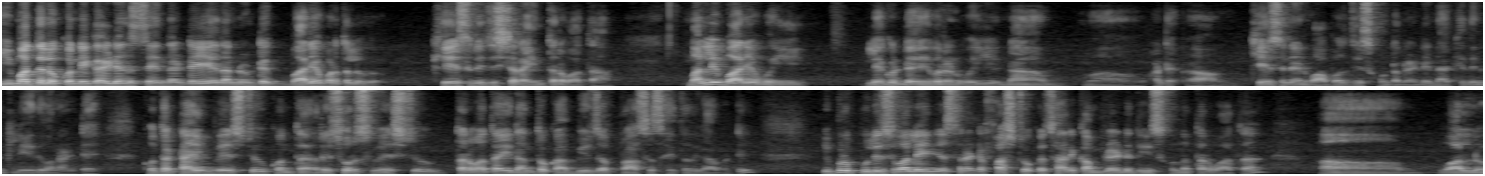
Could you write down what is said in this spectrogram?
ఈ మధ్యలో కొన్ని గైడెన్స్ ఏంటంటే ఏదన్నా ఉంటే భార్యాభర్తలు కేసు రిజిస్టర్ అయిన తర్వాత మళ్ళీ భార్య పోయి లేకుంటే ఎవరైనా పోయి నా అంటే కేసు నేను వాపస్ తీసుకుంటానండి నాకు దీనికి లేదు అని అంటే కొంత టైం వేస్ట్ కొంత రిసోర్స్ వేస్ట్ తర్వాత ఇదంతా ఒక అబ్యూజ్ ఆఫ్ ప్రాసెస్ అవుతుంది కాబట్టి ఇప్పుడు పోలీసు వాళ్ళు ఏం చేస్తారంటే ఫస్ట్ ఒకసారి కంప్లైంట్ తీసుకున్న తర్వాత వాళ్ళు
